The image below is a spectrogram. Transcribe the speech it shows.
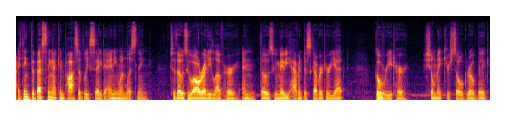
I think the best thing I can possibly say to anyone listening, to those who already love her and those who maybe haven't discovered her yet, go read her. She'll make your soul grow big.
